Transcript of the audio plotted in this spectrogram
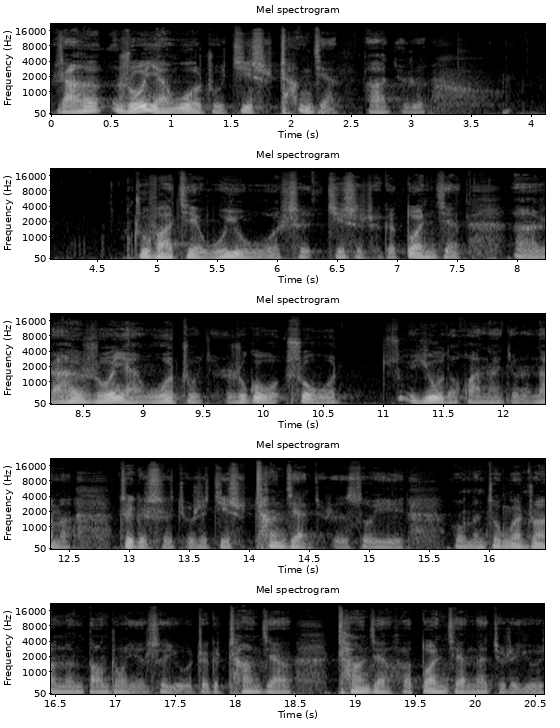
然后若言握住，即是常见。啊，就是诸法界无有我是，即是这个断见。呃，然后若言握住，就是如果我说我有的话，那就是那么这个是就是即是常见，就是所以。我们中观传论当中也是有这个长见、长见和短见呢，就是有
